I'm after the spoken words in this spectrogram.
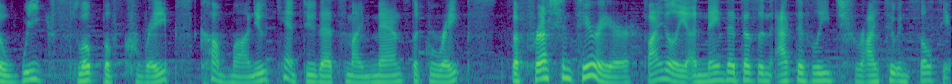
The weak slope of grapes? Come on, you can't do that to my mans, the grapes. The fresh interior. Finally, a name that doesn't actively try to insult you.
